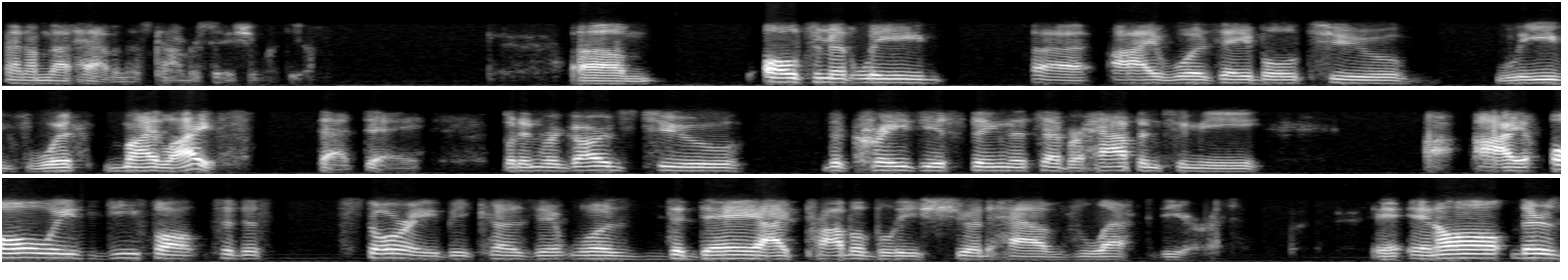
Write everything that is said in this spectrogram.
and I'm not having this conversation with you. Um, ultimately, uh, I was able to leave with my life that day. But in regards to the craziest thing that's ever happened to me, I always default to this story because it was the day I probably should have left the earth. In all, there's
